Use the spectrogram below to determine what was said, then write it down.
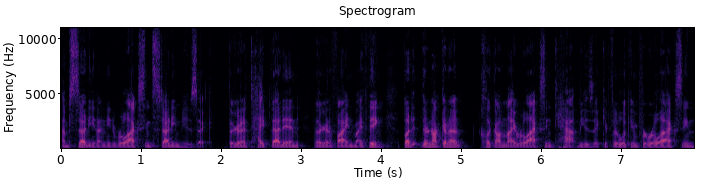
"I'm studying. I need relaxing study music." They're going to type that in and they're going to find my thing. But they're not going to click on my relaxing cat music if they're looking for relaxing,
